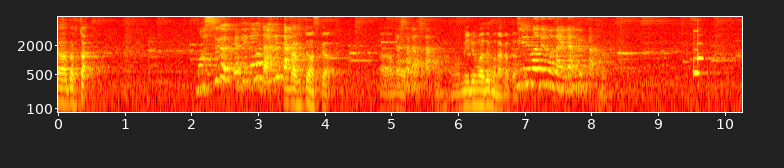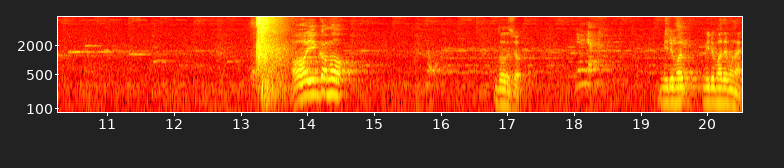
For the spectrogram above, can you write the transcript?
あーダフった。まっすぐやけどはダフった。ダフってますか？あーもうもう見るまでもなかった見るまでもないダフった。ああいいかも。どうでしょう？いやいや。見るま見るまでもない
